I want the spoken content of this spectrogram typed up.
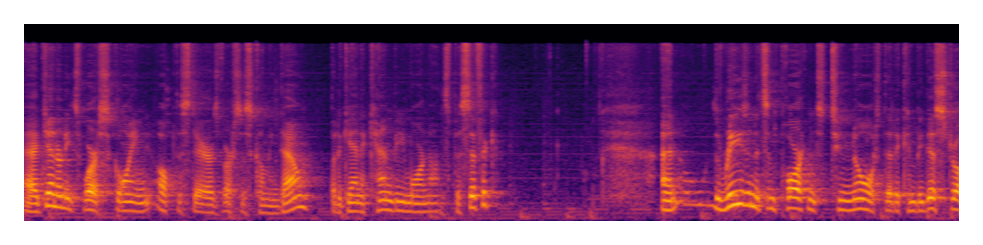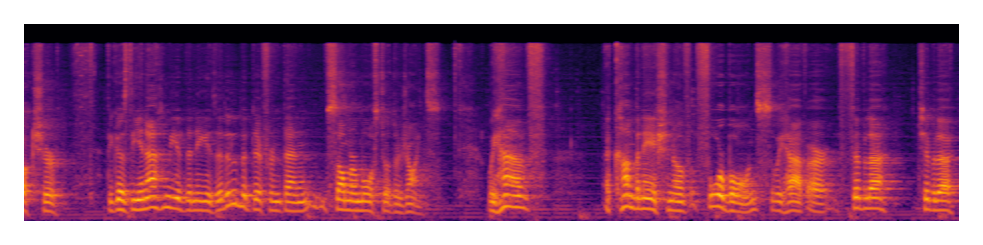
Uh, generally, it's worse going up the stairs versus coming down, but again, it can be more non-specific. And the reason it's important to note that it can be this structure because the anatomy of the knee is a little bit different than some or most other joints. We have a combination of four bones. So we have our fibula, tibia,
